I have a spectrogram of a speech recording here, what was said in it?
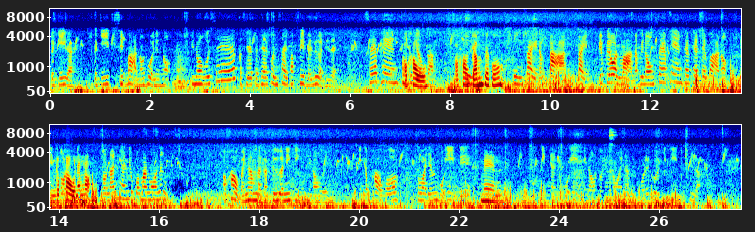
ตะกี้แหละตะกี้สิบบาทเน้องถ้วยหนึ่งเนาะพี่น้องเอ้ยแซ่บกระแซ่บแท้ๆเพิ่นใส่ผักซีดใบเหลือนนี่แหละ แซ่บแพงเอาเข้า ดี๋ยวกะเอาข้าวจ้ำใส่พร้อม ปรุงใส่น้ำตาลใส่เปรี้ยวๆหวานๆนะพี่น้องแซ่บแห้งแซ่บแท้แซ่บหวานเนาะ กินกับข้าวน้ำเนาะตอนนั้นเฮียนอยู่ประมาณมหนึ่ง เอาข้าวไปนำแล้วก็ซื้ออันนี้กินพี่น้องเลย กินกับข้าวพร้อมเพราะว่ายังมันโบอิ่มเด้แม่นกินอย่างโบอิ่มพี่น้องตัวยังน้อยนะโบได้เคยกินอิ่มจะเสือ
